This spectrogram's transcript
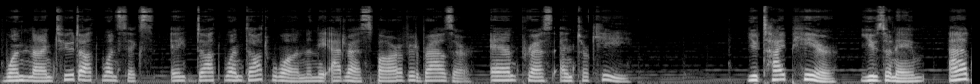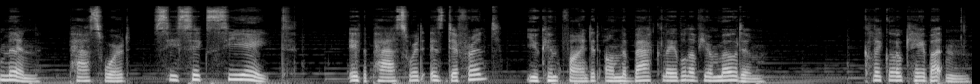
192.168.1.1 in the address bar of your browser and press enter key. You type here username, admin, password, C6C8. If the password is different, you can find it on the back label of your modem. Click OK button.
